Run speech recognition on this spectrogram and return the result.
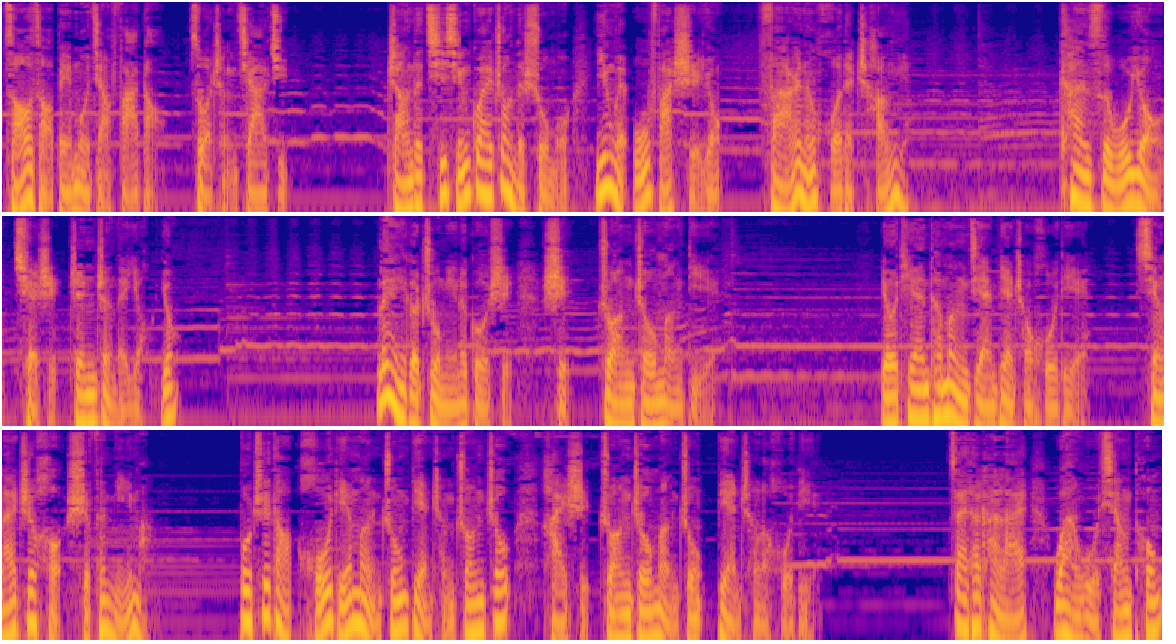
早早被木匠伐倒，做成家具；长得奇形怪状的树木，因为无法使用，反而能活得长远。看似无用，却是真正的有用。另一个著名的故事是庄周梦蝶。有天，他梦见变成蝴蝶，醒来之后十分迷茫，不知道蝴蝶梦中变成庄周，还是庄周梦中变成了蝴蝶。在他看来，万物相通。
